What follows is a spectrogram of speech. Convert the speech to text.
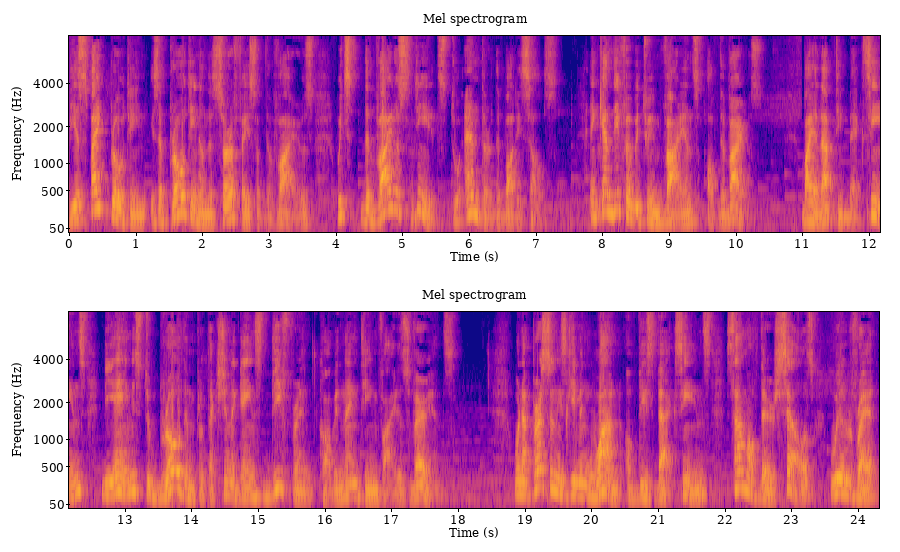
The spike protein is a protein on the surface of the virus which the virus needs to enter the body cells and can differ between variants of the virus. By adapting vaccines, the aim is to broaden protection against different COVID 19 virus variants. When a person is given one of these vaccines, some of their cells will read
